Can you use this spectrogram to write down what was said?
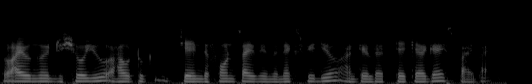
So I am going to show you how to change the font size in the next video. Until that take care guys. Bye bye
